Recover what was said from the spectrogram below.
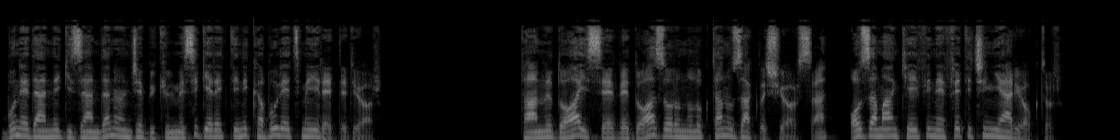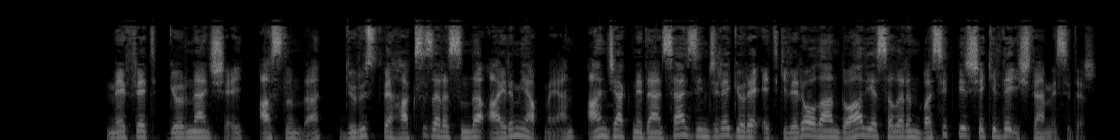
bu nedenle gizemden önce bükülmesi gerektiğini kabul etmeyi reddediyor. Tanrı doğa ise ve doğa zorunluluktan uzaklaşıyorsa, o zaman keyfi nefret için yer yoktur. Nefret, görünen şey, aslında, dürüst ve haksız arasında ayrım yapmayan, ancak nedensel zincire göre etkileri olan doğal yasaların basit bir şekilde işlenmesidir.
